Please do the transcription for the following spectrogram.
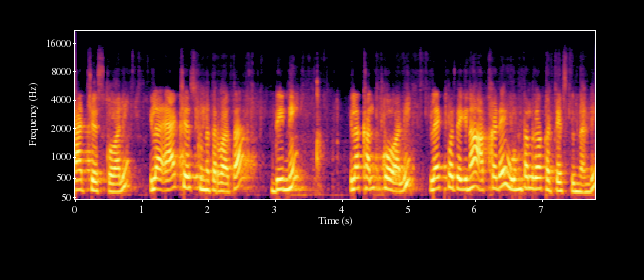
యాడ్ చేసుకోవాలి. ఇలా యాడ్ చేసుకున్న తర్వాత దీన్ని ఇలా కలుపుకోవాలి. లేకపోతే గిన అక్కడే ఉంటలుగా కట్టేస్తుందండి.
